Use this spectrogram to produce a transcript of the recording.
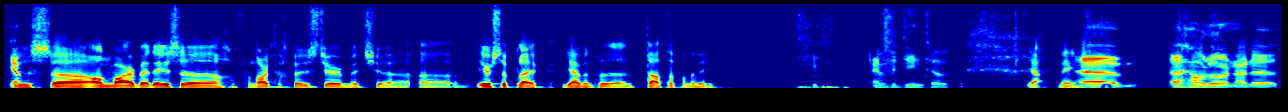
Ja. Dus Anmar, bij deze van harte gefeliciteerd met je eerste plek. Jij bent de tata van de week. En verdient ook. Ja, nee. Uh, dan gaan we door naar de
